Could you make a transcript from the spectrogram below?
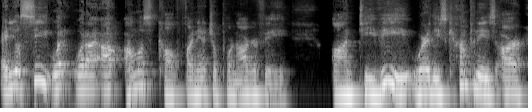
And you'll see what, what I almost call financial pornography on TV, where these companies are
